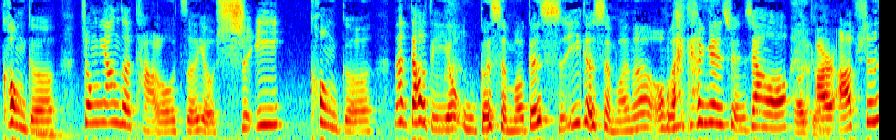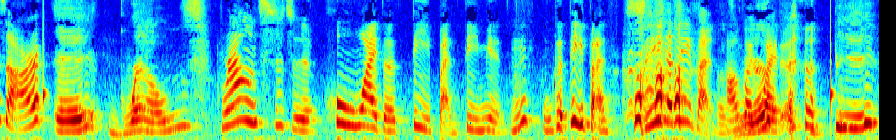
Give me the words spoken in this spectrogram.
空格，中央的塔楼则有十一空格。那到底有五个什么跟十一个什么呢？我们来看看选项哦。Okay. Our options are A. Grounds. ground 是指户外的地板地面，嗯，五个地板，十一个地板，好怪怪的。B.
